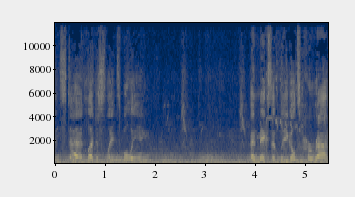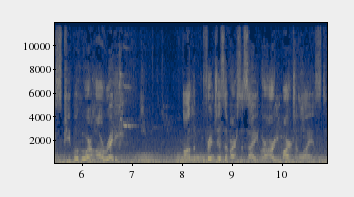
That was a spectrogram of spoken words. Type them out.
instead legislates bullying and makes it legal to harass people who are already on the fringes of our society, who are already marginalized.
